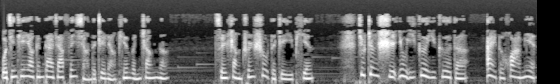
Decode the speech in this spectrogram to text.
我今天要跟大家分享的这两篇文章呢，村上春树的这一篇，就正是用一个一个的爱的画面，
